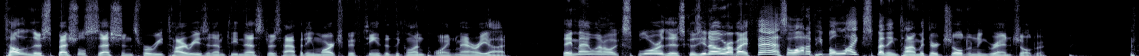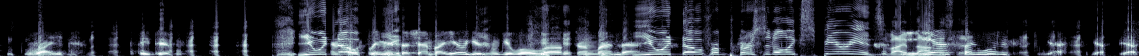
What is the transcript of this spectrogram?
Tell them there's special sessions for retirees and empty nesters happening March 15th at the Glen Point Marriott. They might want to explore this because, you know, Rabbi Fass, a lot of people like spending time with their children and grandchildren right. They do. You would and know. Hopefully, you, Mr. Shem, by you, you, you will uh, soon learn that. You would know from personal experience if I'm not yes, mistaken. I would. Yes, yes, yes.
